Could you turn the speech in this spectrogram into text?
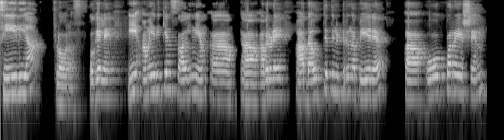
സീലിയ ഫ്ലോറസ് ഓക്കെ അല്ലേ? ഈ അമേരിക്കൻ സൈന്യം അവരുടെ ആ ദൗത്യത്തിനിട്ടിരുന്ന പേര് ഓപ്പറേഷൻ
